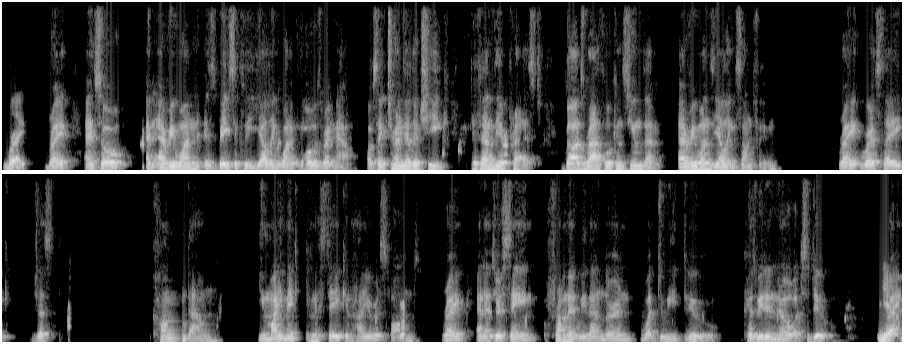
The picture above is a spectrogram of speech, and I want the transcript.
Right. Right. And so, and everyone is basically yelling one of those right now. I was saying, turn the other cheek, defend the oppressed, God's wrath will consume them. Everyone's yelling something, right? Where it's like, just calm down. You might make a mistake in how you respond, right? And as you're saying, from it, we then learn what do we do because we didn't know what to do. Yeah. Right?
